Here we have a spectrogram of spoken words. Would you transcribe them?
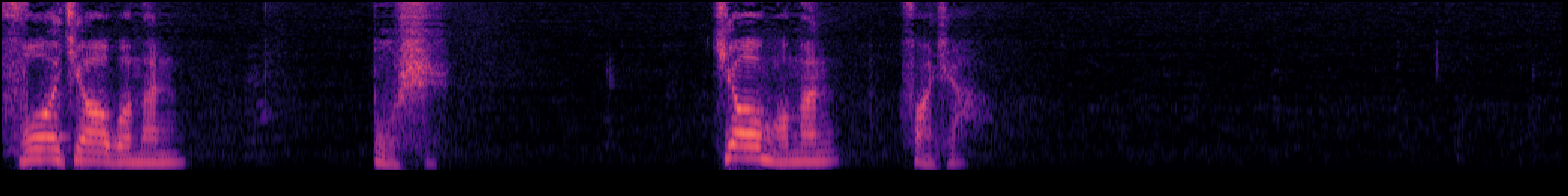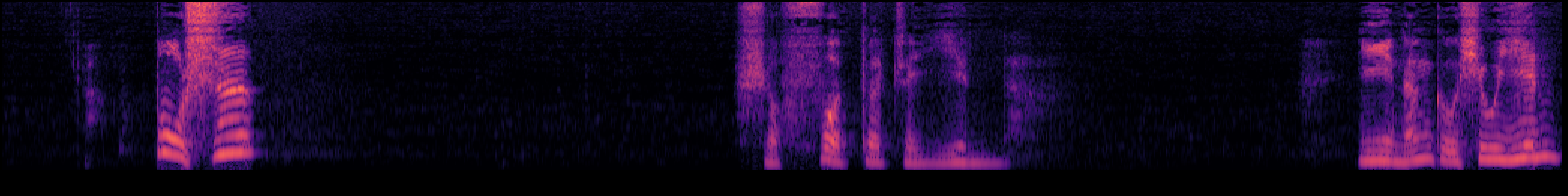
佛教我们布施，教我们放下。布施是福德之因呐，你能够修因，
